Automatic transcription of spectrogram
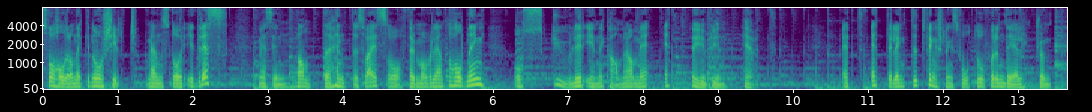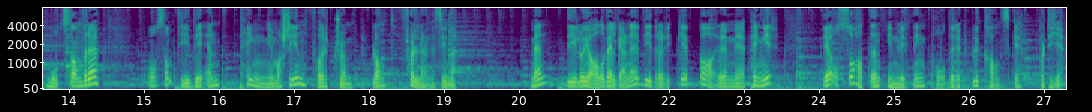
så holder han ikke noe skilt, men står i dress med sin vante hentesveis og fremoverlente holdning, og skuler inn i kamera med ett øyebryn hevet. Et etterlengtet fengslingsfoto for en del Trump-motstandere, og samtidig en pengemaskin for Trump blant følgerne sine. Men de lojale velgerne bidrar ikke bare med penger. De har også hatt en innvirkning på det republikanske partiet.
